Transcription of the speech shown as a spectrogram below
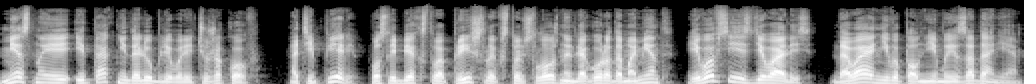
местные и так недолюбливали чужаков. А теперь, после бегства пришлых в столь сложный для города момент, и вовсе издевались, давая невыполнимые задания.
